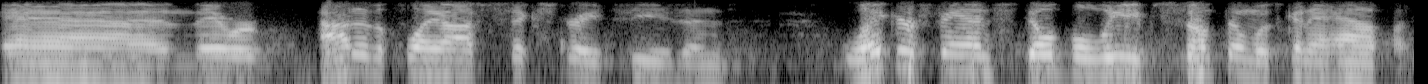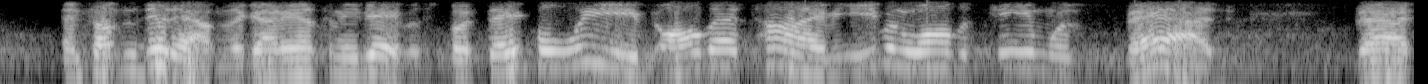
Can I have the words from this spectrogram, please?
and they were out of the playoffs six straight seasons, Laker fans still believed something was going to happen. And something did happen. They got Anthony Davis. But they believed all that time, even while the team was bad, that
